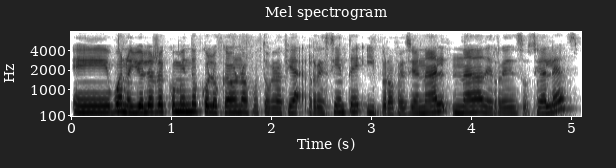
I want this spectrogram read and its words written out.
Eh, bueno, yo les recomiendo colocar una fotografía reciente y profesional, nada de redes sociales.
